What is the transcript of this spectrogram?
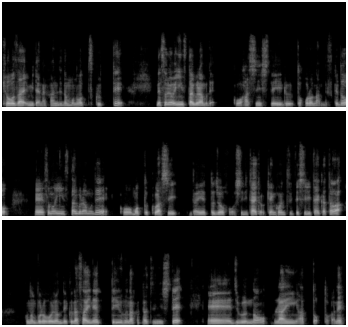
教材みたいな感じのものを作って、で、それをインスタグラムでこう発信しているところなんですけど、えー、そのインスタグラムで、こう、もっと詳しいダイエット情報を知りたいとか、健康について知りたい方は、このブログを読んでくださいねっていうふうな形にして、えー、自分の LINE アットとかね、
